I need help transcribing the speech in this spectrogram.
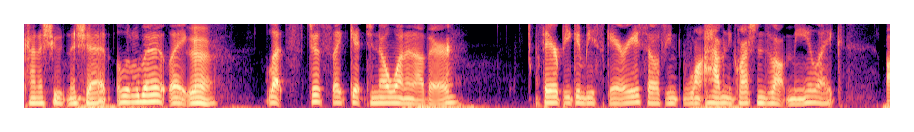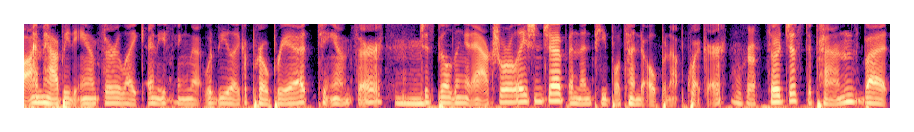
kind of shooting the shit a little bit. Like yeah let's just like get to know one another. Therapy can be scary, so if you want have any questions about me, like I'm happy to answer like anything that would be like appropriate to answer. Mhm. Just building an actual relationship and then people tend to open up quicker. Okay. So it just depends, but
